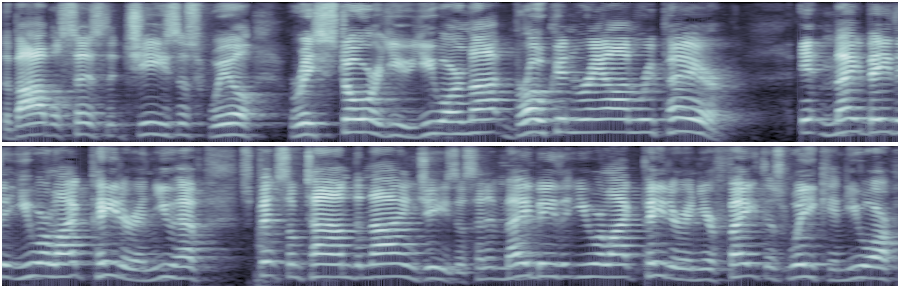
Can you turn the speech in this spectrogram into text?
The Bible says that Jesus will restore you. You are not broken beyond repair. It may be that you are like Peter and you have spent some time denying Jesus. And it may be that you are like Peter and your faith is weak and you are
